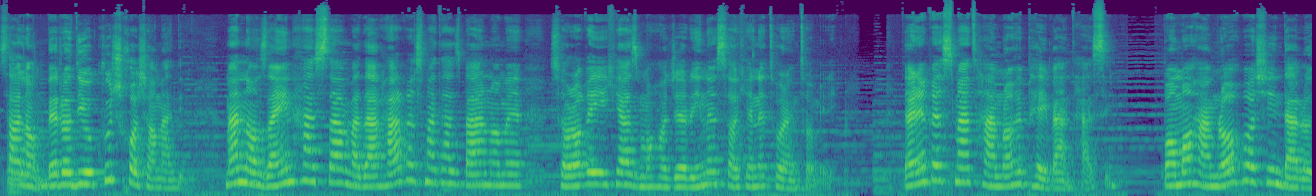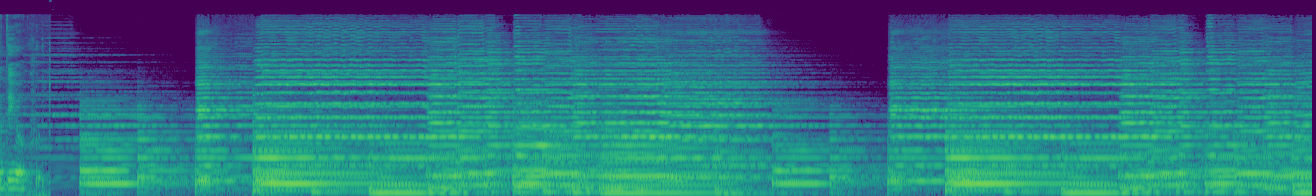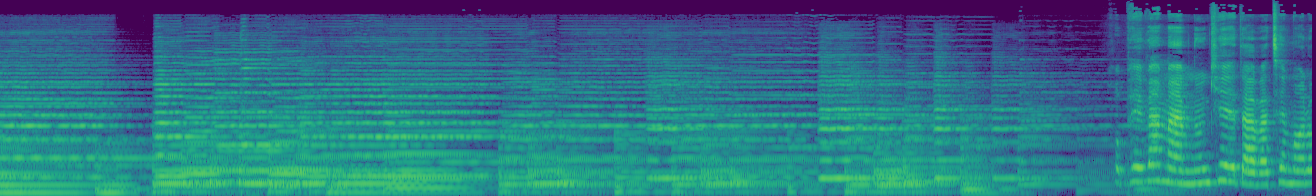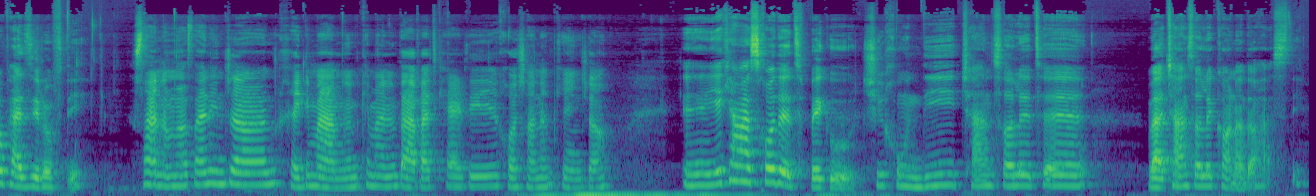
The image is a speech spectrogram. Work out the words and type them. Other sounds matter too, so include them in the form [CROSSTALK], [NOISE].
سلام. به رادیو کوچ خوش آمدید. من نازنین هستم و در هر قسمت از برنامه سراغ یکی از مهاجرین ساکن تورنتو میریم. در این قسمت همراه پیوند هستیم. با ما همراه باشین در رادیو کوچ. ممنون که دعوت ما رو پذیرفتی. سلام نازنین جان. خیلی ممنون که منو دعوت کردی. خوشحالم که اینجا. یکم از خودت بگو. چی خوندی؟ چند سالته؟ و چند سال کانادا هستی؟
